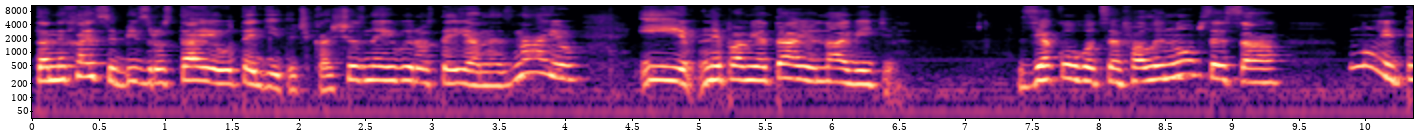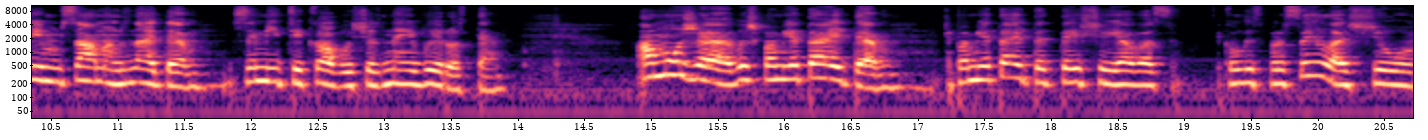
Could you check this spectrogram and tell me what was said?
Та нехай собі зростає ота діточка. Що з неї виросте, я не знаю. І не пам'ятаю навіть, з якого це фаленопсиса. Ну і тим самим, знаєте, самі цікаво, що з неї виросте. А може, ви ж пам'ятаєте, пам'ятаєте те, що я вас колись просила, що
